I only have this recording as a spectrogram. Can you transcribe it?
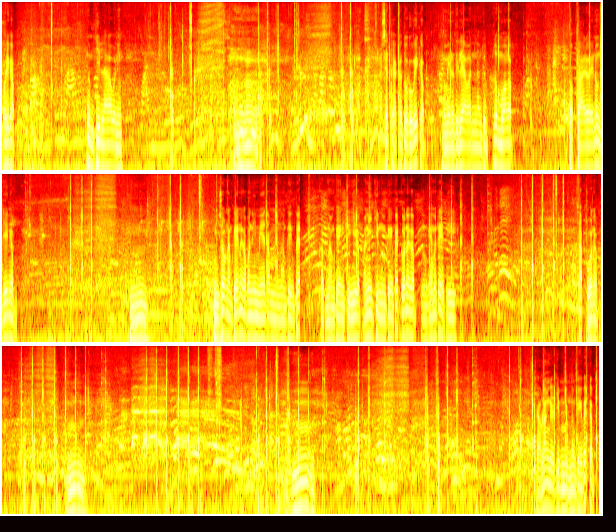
สวัสดีครับนมจีนแล้วครับวันนี้เสร็จจากกักตัวโควิดกับเมนูที่แล้วน้ำจุ๊บส้มม่วงกับตบท้ายด้วยนมจีนครับมีช่องน้ำแกงนะครับวันนี้เมย์ทำน้ำแกงเป็ดกับน้ำแกงทีครับอันนี้กินน้ำแกงเป็ดก่อนนะครับน้ำแกงไม่ได้ทีซับก่อนครับอืม อืมชามลังเดี๋ยวจิ้มน้ำแกงเป็ดกับ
